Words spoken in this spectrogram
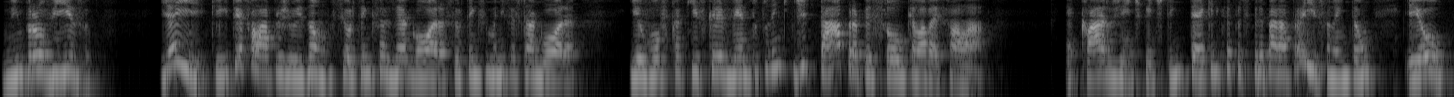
no improviso. E aí, o que, que tu ia falar para o juiz? Não, o senhor tem que fazer agora, o senhor tem que se manifestar agora. E eu vou ficar aqui escrevendo, então tu tem que ditar para a pessoa o que ela vai falar. É claro, gente, que a gente tem técnica para se preparar para isso, né? Então, eu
